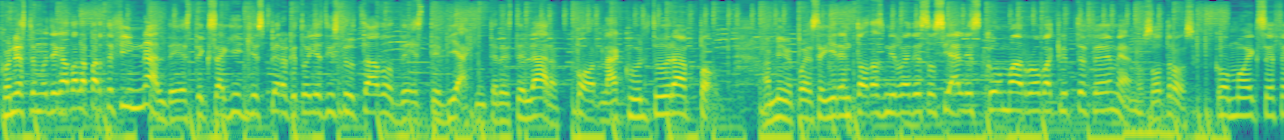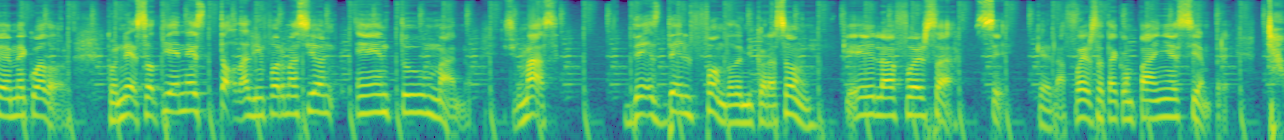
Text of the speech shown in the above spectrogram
Con esto hemos llegado a la parte final de este Exageek y espero que tú hayas disfrutado de este viaje interestelar por la cultura pop. A mí me puedes seguir en todas mis redes sociales como arroba CryptoFM, a nosotros como XFM Ecuador. Con eso tienes toda la información en tu mano. Y sin más, desde el fondo de mi corazón, que la fuerza, sí, que la fuerza te acompañe siempre. Chao.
